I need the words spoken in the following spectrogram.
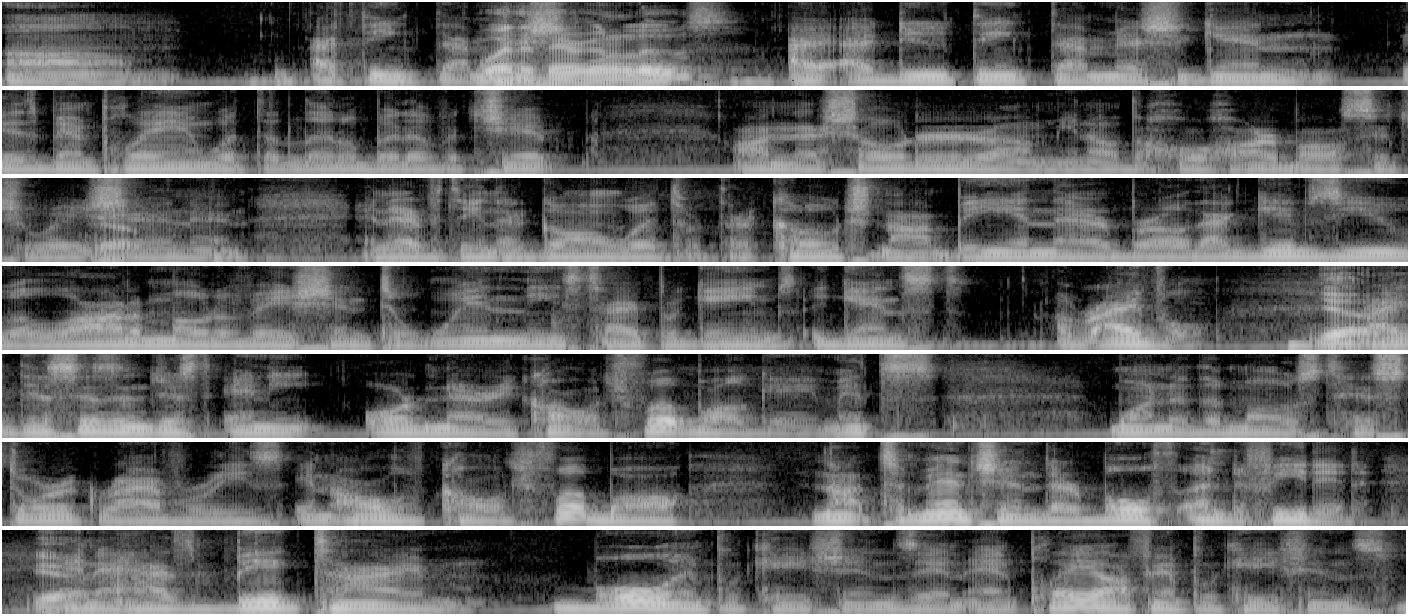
Um, I think that What that Michi- they're gonna lose? I, I do think that Michigan has been playing with a little bit of a chip on their shoulder. Um, you know, the whole hardball situation and, and everything they're going with with their coach not being there, bro. That gives you a lot of motivation to win these type of games against a rival. Yeah. Right. This isn't just any ordinary college football game. It's one of the most historic rivalries in all of college football. Not to mention they're both undefeated, Yeah. and it has big time bowl implications and, and playoff implications,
